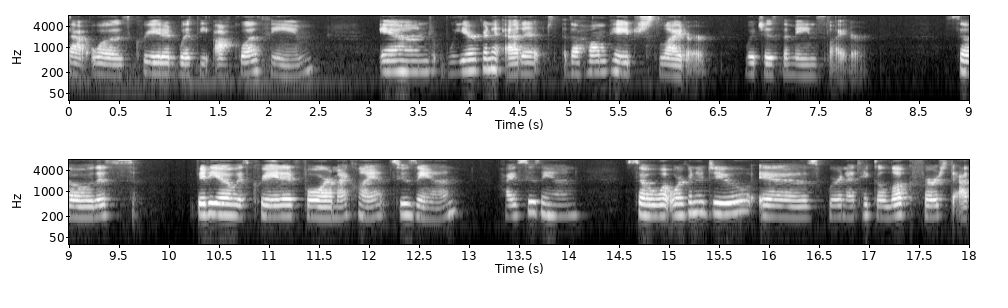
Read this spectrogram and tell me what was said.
that was created with the Aqua theme, and we are going to edit the homepage slider, which is the main slider. So this video is created for my client, Suzanne. Hi, Suzanne. So what we're going to do is we're going to take a look first at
